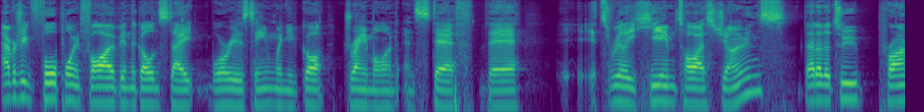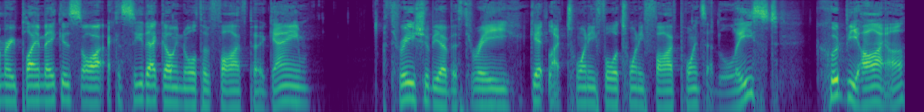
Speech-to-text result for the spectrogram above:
averaging 4.5 in the Golden State Warriors team when you've got Draymond and Steph there. It's really him, Tyus Jones, that are the two primary playmakers. So I can see that going north of five per game. Three should be over three. Get like 24, 25 points at least. Could be higher.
